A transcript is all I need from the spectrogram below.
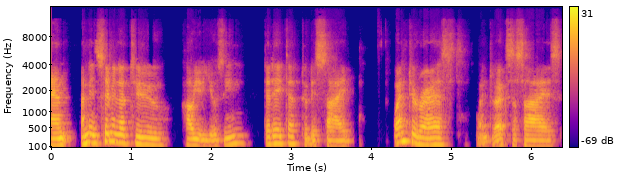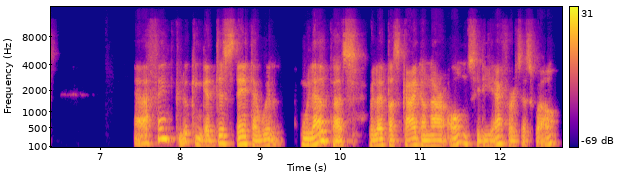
And I mean, similar to how you're using the data to decide when to rest, when to exercise. I think looking at this data will, will help us, will help us guide on our own CD efforts as well.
